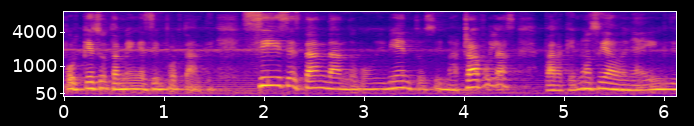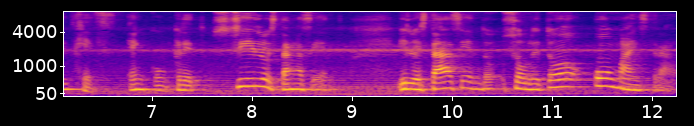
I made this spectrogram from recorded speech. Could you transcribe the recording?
porque eso también es importante. Sí se están dando movimientos y matráfulas para que no sea doña Ingrid Hess en concreto. Sí lo están haciendo. Y lo está haciendo sobre todo un magistrado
